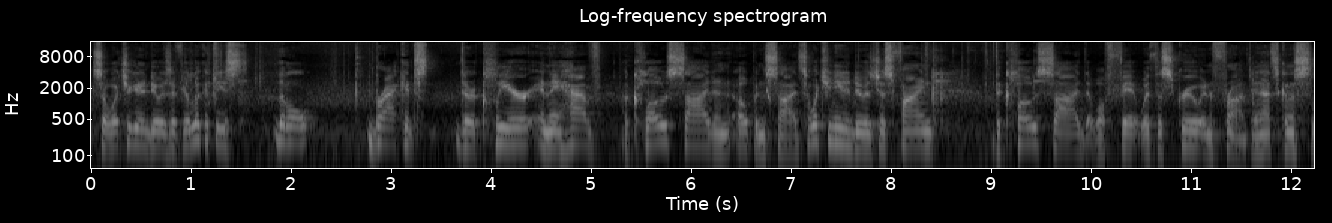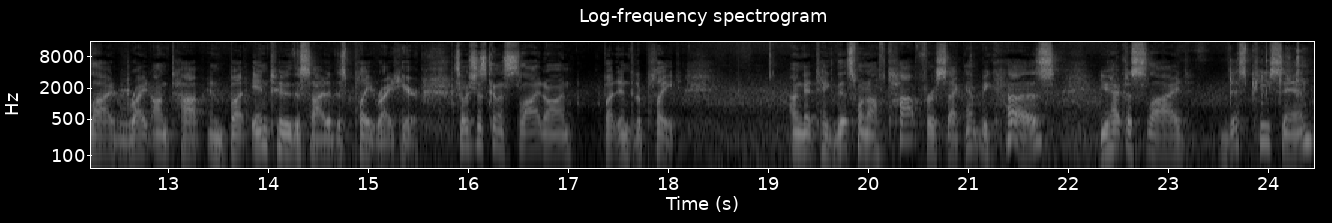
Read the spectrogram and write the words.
so what you're going to do is if you look at these little brackets, they're clear and they have a closed side and an open side. So what you need to do is just find the closed side that will fit with the screw in front and that's going to slide right on top and butt into the side of this plate right here. So it's just going to slide on, butt into the plate. I'm going to take this one off top for a second because you have to slide this piece in,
